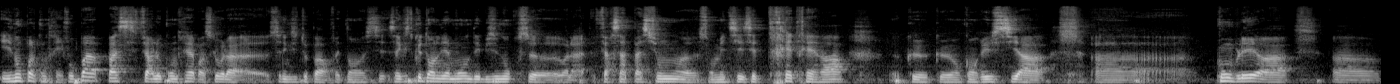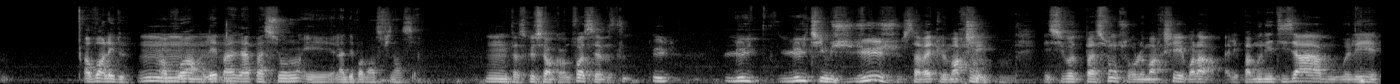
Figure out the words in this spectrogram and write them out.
Et non pas le contraire. Il faut pas, pas faire le contraire parce que voilà, euh, ça n'existe pas en fait. Dans- ça existe que dans le monde des bisounours. euh, voilà, faire sa passion, euh, son métier, c'est très très rare euh, que qu'on réussit à, à combler, à, à avoir les deux, Mmh. avoir les, la passion et l'indépendance financière. Hmm, parce que c'est encore une fois, c'est l'ultime juge, ça va être le marché. Mmh. Et si votre passion sur le marché, voilà, elle n'est pas monétisable ou elle est,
